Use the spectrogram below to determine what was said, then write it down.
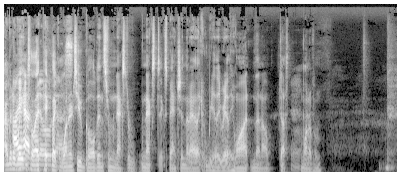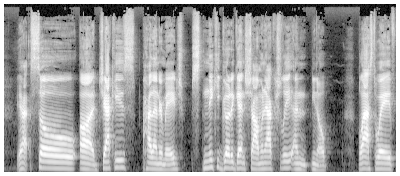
I'm gonna wait have until I no pick like one or two goldens from next next expansion that I like really really want, and then I'll dust one of them. Yeah, so uh Jackie's Highlander Mage, sneaky good against Shaman actually, and you know, Blast Wave,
